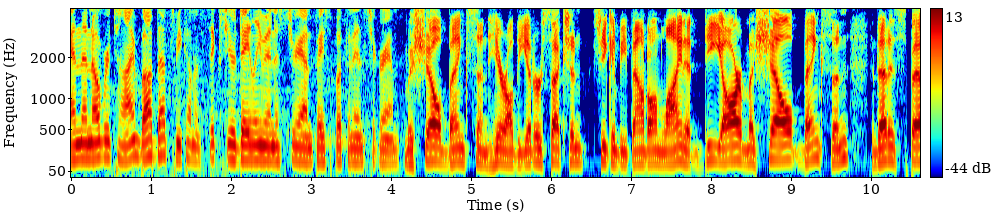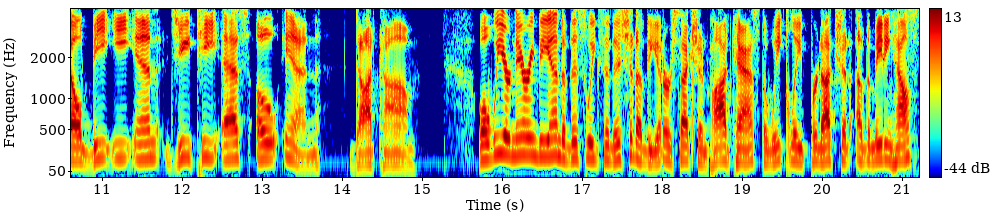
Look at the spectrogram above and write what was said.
And then over time, Bob, that's become a six year daily ministry on Facebook and Instagram. Michelle Bengtson here on the intersection. She can be found online at Dr. Michelle Bengtson, and that is spelled B E N G T S O N dot com. Well, we are nearing the end of this week's edition of the Intersection Podcast, the weekly production of the Meeting House.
